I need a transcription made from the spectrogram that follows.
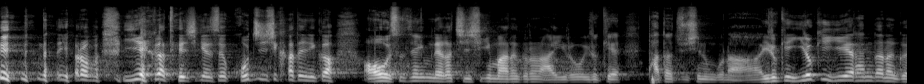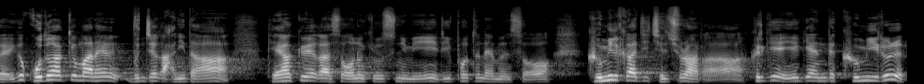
있는데 여러분 이해가 되시겠어요? 고지식 하다니까 어우 선생님 내가 지식이 많은 그런 아이로 이렇게 받아주시는구나 이렇게 이렇게 이해를 한다는 거예요. 이거 고등학교만의 문제가 아니다. 대학교에 가서 어느 교수님이 리포트 내면서 금일까지 제출하라 그렇게 얘기했는데 금일을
